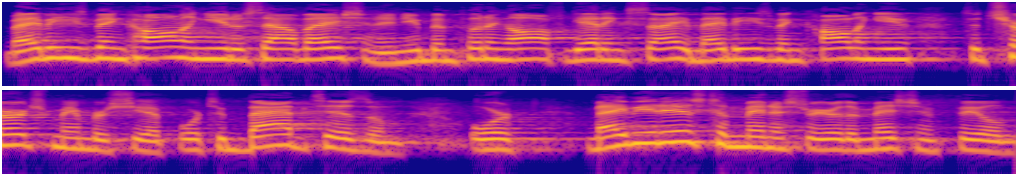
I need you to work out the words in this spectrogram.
Maybe He's been calling you to salvation and you've been putting off getting saved. Maybe He's been calling you to church membership or to baptism, or maybe it is to ministry or the mission field,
